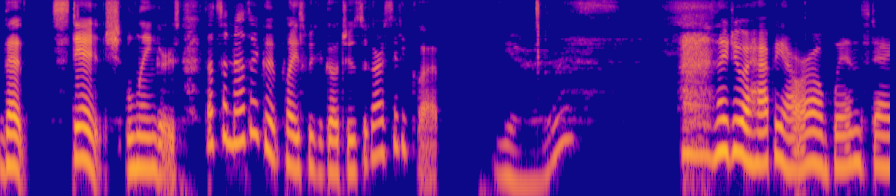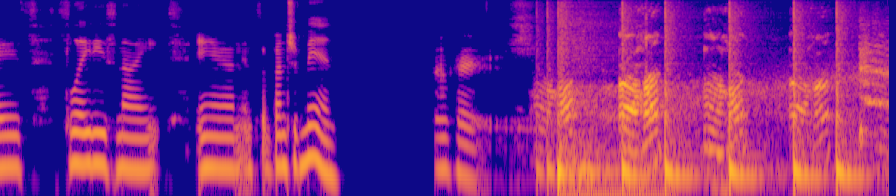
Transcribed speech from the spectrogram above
that stench lingers. That's another good place we could go to, Cigar City Club. Yes. They do a happy hour on Wednesdays. It's ladies' night, and it's a bunch of men. Okay. Uh-huh. Uh-huh. Uh-huh. If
